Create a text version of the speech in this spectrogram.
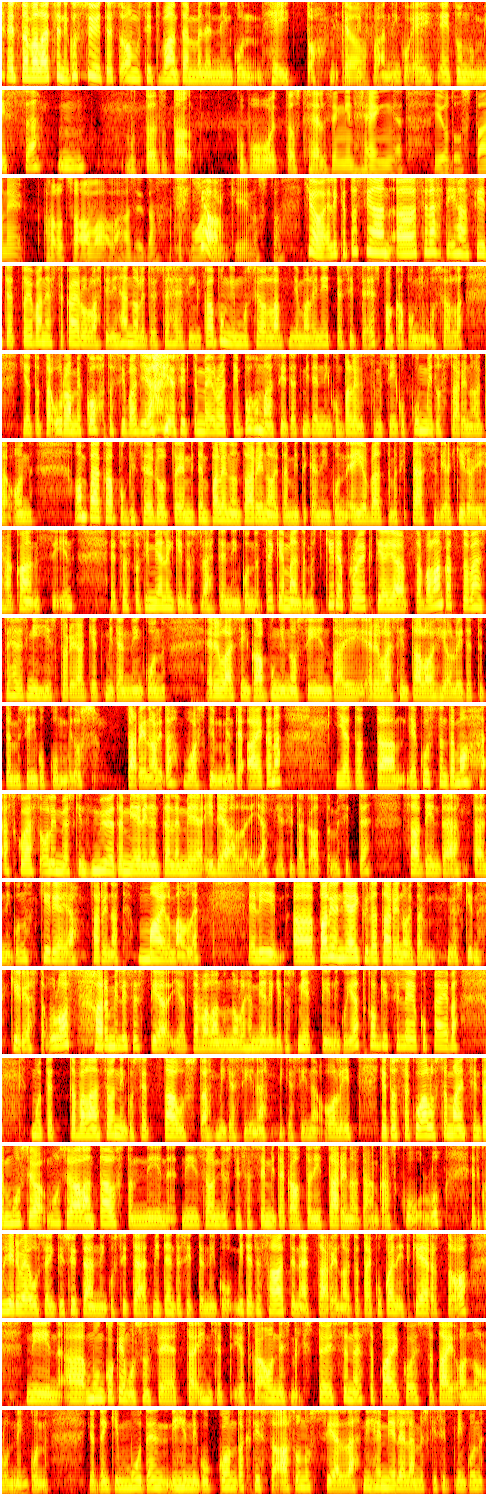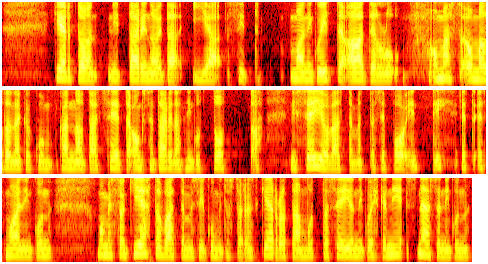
Että tavallaan, että se niinku syytes on sitten vaan tämmöinen niinku heitto, mikä sitten vaan niinku ei, ei tunnu missään. Mm. Mutta tota, kun puhuit tuosta Helsingin henget jutusta, niin haluatko avaa vähän sitä, että mua Joo. kiinnostaa? Joo, eli tosiaan se lähti ihan siitä, että toi Vanessa Kairulahti, niin hän oli töissä Helsingin kaupunginmuseolla ja mä olin itse sitten Espoon kaupunginmuseolla. Ja tota, uramme kohtasivat ja, ja sitten me ruvettiin puhumaan siitä, että miten niin kuin paljon tämmöisiä niin kummitustarinoita on, on pääkaupunkiseudulta ja miten paljon on tarinoita, mitkä niin kuin ei ole välttämättä päässyt vielä kirjoihin ihan kanssiin. Että se olisi tosi mielenkiintoista lähteä niin kuin tekemään tämmöistä kirjaprojektia ja tavallaan katsoa vähän sitä Helsingin historiaakin, että miten niin kuin erilaisiin kaupungin osiin tai erilaisiin taloihin on liitetty tämmöisiä niin kuin kummitus tarinoita vuosikymmenten aikana. Ja, tota, ja kustantamo SKS oli myöskin myötämielinen tälle meidän idealle ja, ja sitä kautta me sitten saatiin tämä, tämä niin kirja ja tarinat maailmalle. Eli äh, paljon jäi kyllä tarinoita myöskin kirjasta ulos harmillisesti ja, ja tavallaan on ollut ihan mielenkiintoista miettiä niin jatkoakin sille joku päivä, mutta että tavallaan se on niin kuin se tausta, mikä siinä, mikä siinä oli. Ja tuossa kun alussa mainitsin tämän museo, museoalan taustan, niin, niin se on just se, mitä kautta niitä tarinoita on myös kuullut. Että kun hirveän usein kysytään niin kuin sitä, että miten te sitten, niin kuin, miten te saatte näitä tarinoita tai kuka niitä kertoo, niin äh, mun kokemus on se, että ihmiset, jotka on esimerkiksi töissä näissä paikoissa tai on ollut niin kuin jotenkin muuten niihin niin kuin kontaktissa asunut siellä, niin he mielellään myöskin sit niin kertoo niitä tarinoita ja sitten mä oon niin itse ajatellut omassa, omalta näkökannalta, että se, että onko ne tarinat niin kuin totta, niin se ei ole välttämättä se pointti. Et, et mua niin kuin, mun mielestä on kiehtovaa, että tämmöisiä kummitustarinoita kerrotaan, mutta se ei ole niin kuin ehkä sinänsä niin kuin,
